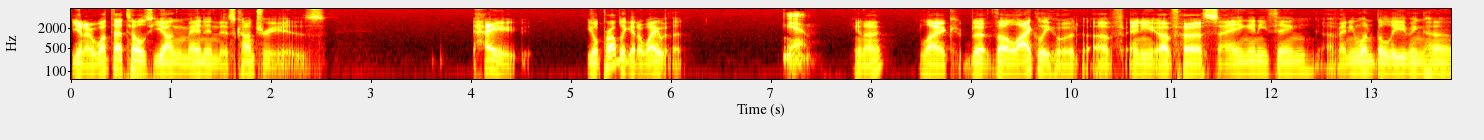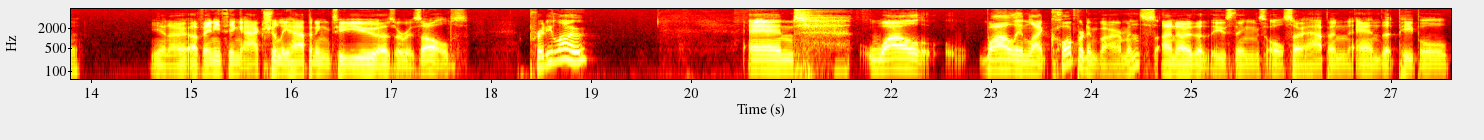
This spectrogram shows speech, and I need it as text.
you know, what that tells young men in this country is hey, you'll probably get away with it Yeah. you know like the the likelihood of any of her saying anything of anyone believing her you know of anything actually happening to you as a result pretty low and while while in like corporate environments i know that these things also happen and that people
